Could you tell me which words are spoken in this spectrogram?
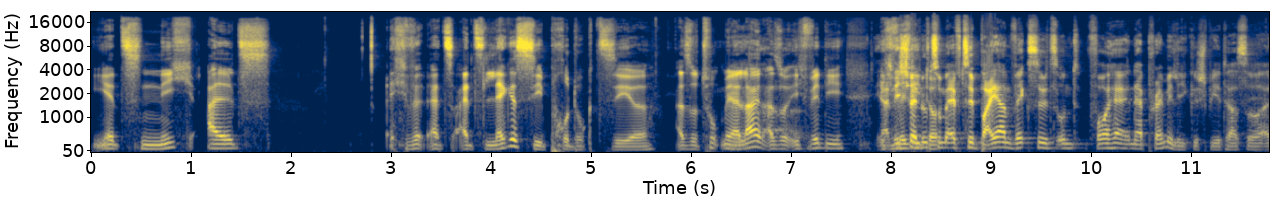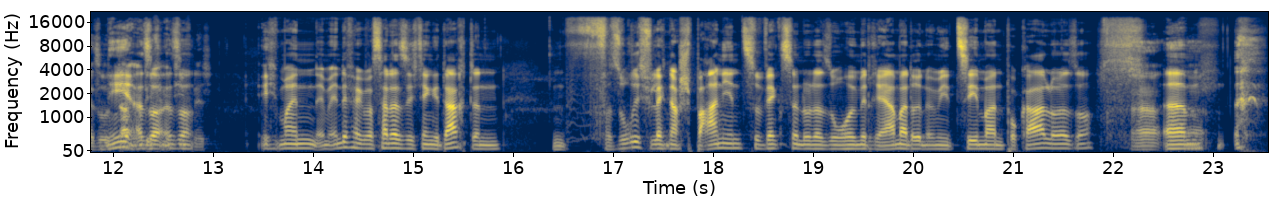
jetzt nicht als ich will als, als Legacy-Produkt sehe. Also tut mir ja leid, also ich will die. Ja, nicht, wenn du zum FC Bayern wechselst und vorher in der Premier League gespielt hast. So. Also, nee, also, also nicht. ich meine, im Endeffekt, was hat er sich denn gedacht? Dann, dann versuche ich vielleicht nach Spanien zu wechseln oder so, hol mit Real Madrid irgendwie zehnmal einen Pokal oder so. Ja, ähm, ja.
